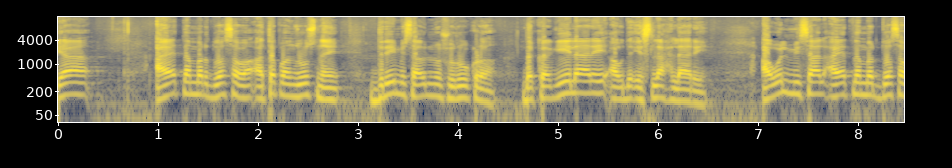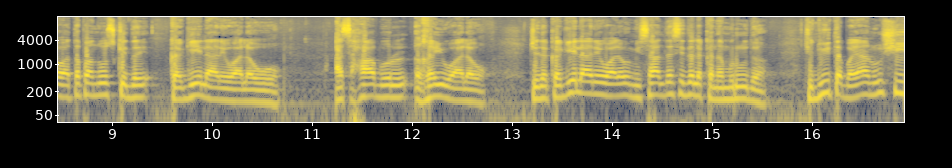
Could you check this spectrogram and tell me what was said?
بیا آیت نمبر 258 نه درې مثالونه شروع کړه د کګې لارې او د اصلاح لارې اول مثال آیت نمبر 255 کې د کګی لارې والو اصحاب الغی والو چې د کګی لارې والو مثال د سید لکه نمرود چې دوی ته بیان وشي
